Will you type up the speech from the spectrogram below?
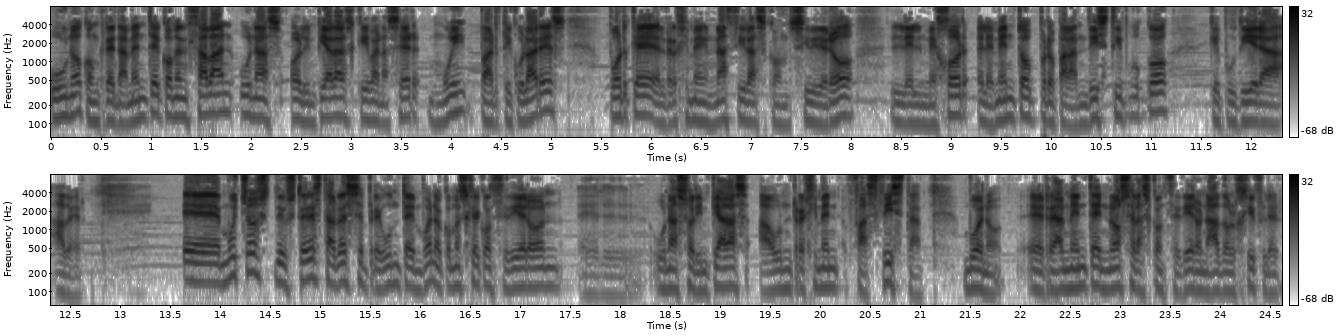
1 concretamente, comenzaban unas Olimpiadas que iban a ser muy particulares porque el régimen nazi las consideró el mejor elemento propagandístico que pudiera haber. Eh, muchos de ustedes tal vez se pregunten, bueno, ¿cómo es que concedieron unas Olimpiadas a un régimen fascista? Bueno, eh, realmente no se las concedieron a Adolf Hitler.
